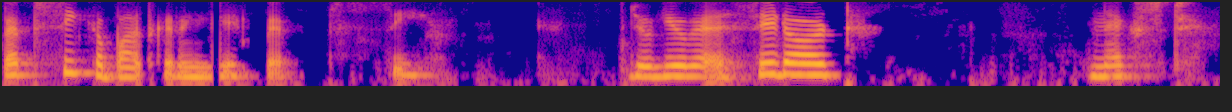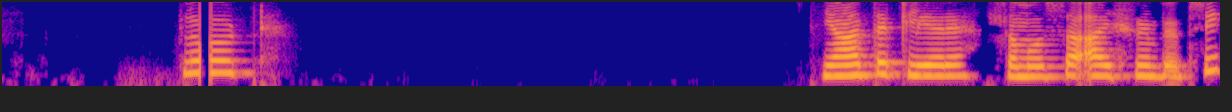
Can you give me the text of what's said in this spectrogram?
पेप्सी का बात करेंगे। पेप्सी जो कि होगा S C dot next float यहाँ तक क्लियर है? समोसा आइसक्रीम पेप्सी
